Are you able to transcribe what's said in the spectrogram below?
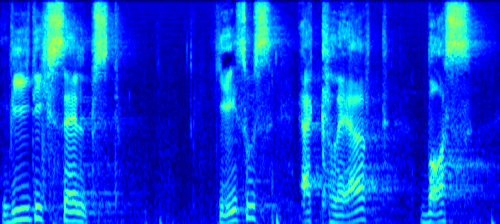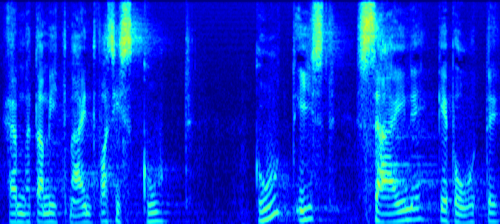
wie dich selbst. Jesus erklärt, was er damit meint, was ist gut. Gut ist, seine Gebote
